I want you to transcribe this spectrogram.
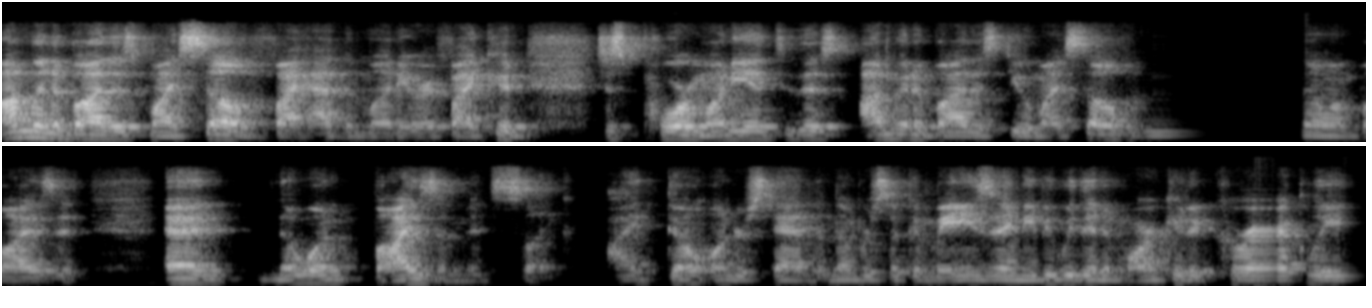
I'm gonna buy this myself if I had the money, or if I could just pour money into this, I'm gonna buy this deal myself. If no one buys it, and no one buys them. It's like, I don't understand. The numbers look amazing. Maybe we didn't market it correctly,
